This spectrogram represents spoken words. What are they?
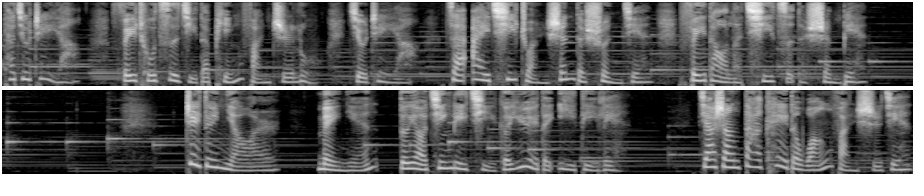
他就这样飞出自己的平凡之路，就这样在爱妻转身的瞬间，飞到了妻子的身边。这对鸟儿每年都要经历几个月的异地恋，加上大 K 的往返时间，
